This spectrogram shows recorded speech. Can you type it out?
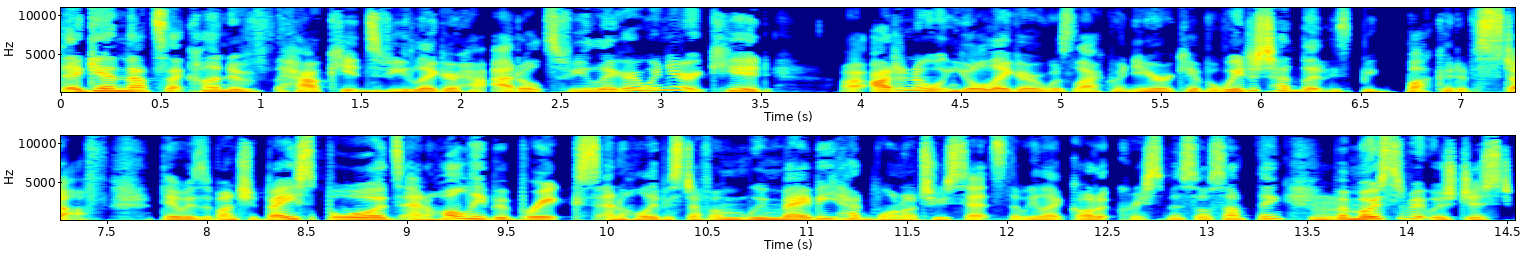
again. That's that kind of how kids view Lego, how adults view Lego. When you're a kid, I, I don't know what your Lego was like when you were a kid, but we just had like this big bucket of stuff. There was a bunch of baseboards and a whole heap of bricks and a whole heap of stuff, and we maybe had one or two sets that we like got at Christmas or something. Mm. But most of it was just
